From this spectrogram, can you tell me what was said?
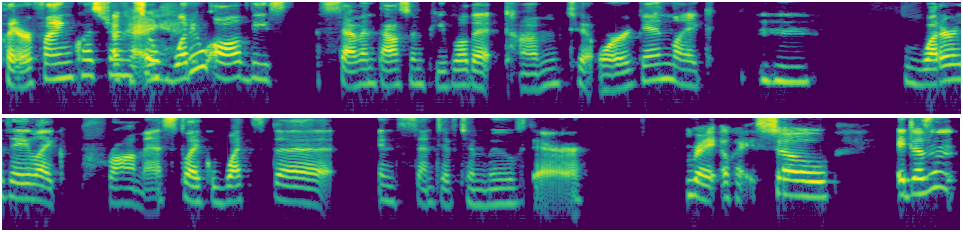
clarifying question. Okay. So, what do all of these 7,000 people that come to Oregon, like, mm-hmm. what are they like promised? Like, what's the incentive to move there? right okay so it doesn't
